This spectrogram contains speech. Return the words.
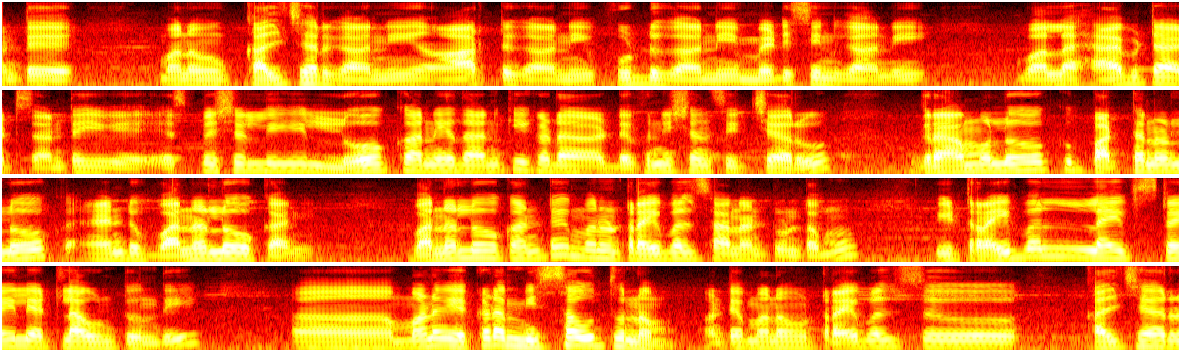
అంటే మనం కల్చర్ కానీ ఆర్ట్ కానీ ఫుడ్ కానీ మెడిసిన్ కానీ వాళ్ళ హ్యాబిటాట్స్ అంటే ఎస్పెషల్లీ లోక్ అనే దానికి ఇక్కడ డెఫినిషన్స్ ఇచ్చారు. గ్రామలోక్ పట్టణలోక్ అండ్ వనలోక్ అని. వనలోక్ అంటే మనం ట్రైబల్స్ అని అంటుంటాము. ఈ ట్రైబల్ లైఫ్ స్టైల్ ఎట్లా ఉంటుంది? మనం ఎక్కడ మిస్ అవుతున్నాం? అంటే మనం ట్రైబల్స్ కల్చర్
